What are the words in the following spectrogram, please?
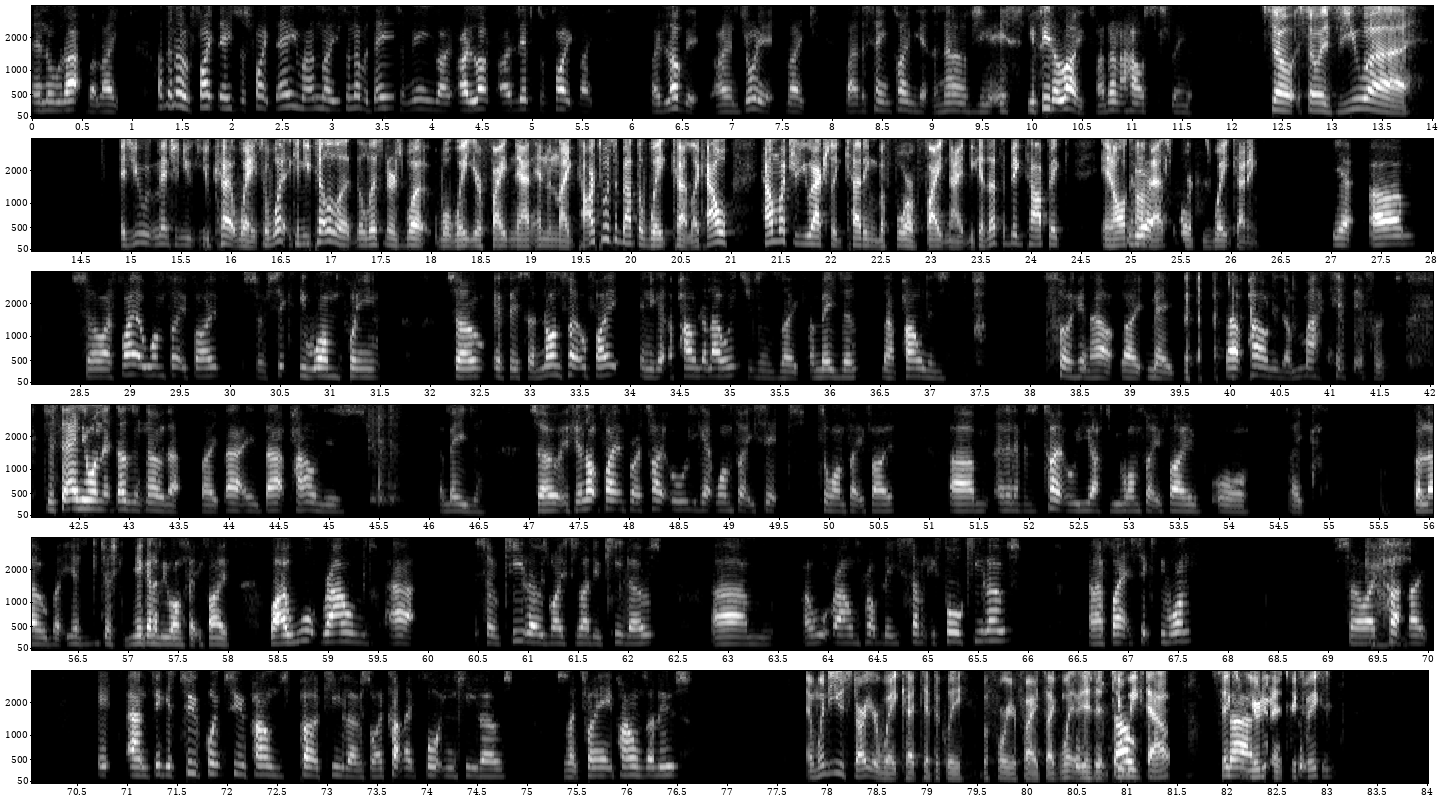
and all that. But like, I don't know. Fight day's just fight day, man. Like it's another day to me. Like I like, I live to fight. Like I love it. I enjoy it. Like, but at the same time, you get the nerves. You it's you feel alive. I don't know how else to explain it. So, so as you uh, as you mentioned, you you cut weight. So, what can you tell the, the listeners what what weight you're fighting at, and then like talk to us about the weight cut. Like how how much are you actually cutting before fight night? Because that's a big topic in all Yeah. combat sports is weight cutting. Yeah. Um. So I fight at 135. So 61 point. So if it's a non-title fight and you get the pound allowance, which is like amazing, that pound is fucking out. Like, mate, that pound is a massive difference. Just to anyone that doesn't know that, like that is that pound is amazing. So if you're not fighting for a title, you get 136 to 135. Um, and then if it's a title, you have to be 135 or like below, but you're just you're gonna be 135. But I walk round at so kilos wise because I do kilos. Um, I walk around probably 74 kilos, and I fight at 61. So I cut like it and figures 2.2 pounds per kilo. So I cut like 14 kilos. So it's like 28 pounds I lose. And when do you start your weight cut typically before your fights? Like when Six is it two out. weeks out? Six Nah, you're doing it six, weeks?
